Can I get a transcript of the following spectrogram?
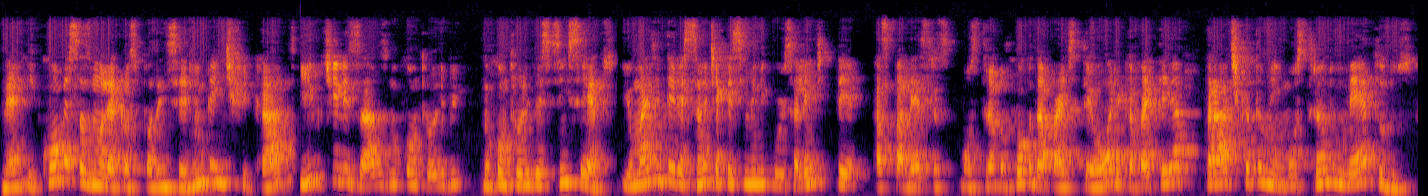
né? E como essas moléculas podem ser identificadas e utilizadas no controle, no controle desses insetos. E o mais interessante é que esse mini curso, além de ter as palestras mostrando um pouco da parte teórica, vai ter a prática também, mostrando métodos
